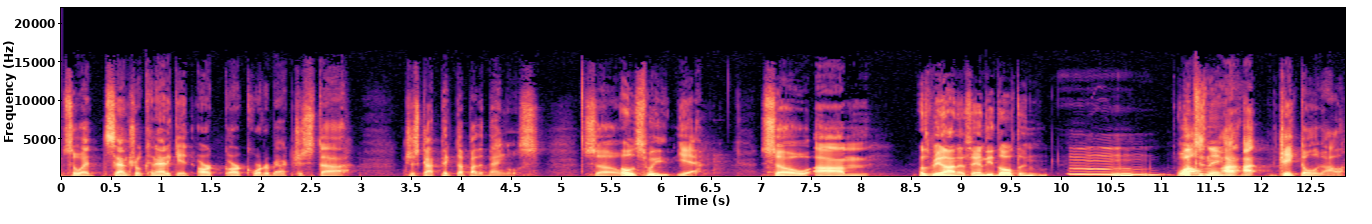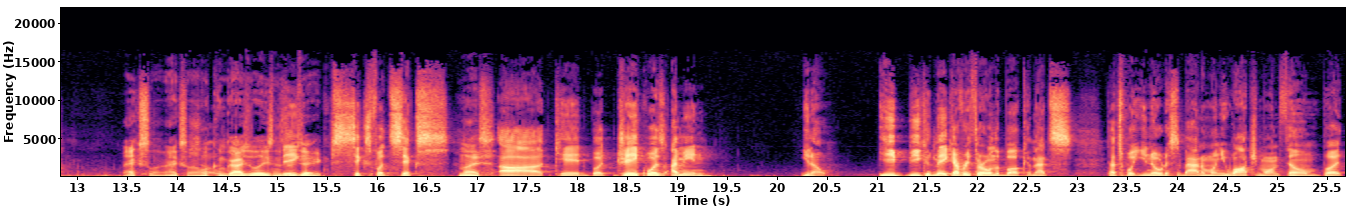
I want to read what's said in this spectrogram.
so at Central Connecticut, our our quarterback just uh just got picked up by the Bengals. So oh, sweet. yeah. So um, Let's be honest. Andy Dalton. well, What's his name? I, I, Jake Dolegala, Excellent, excellent. well, congratulations big to Jake. six foot six Nice. uh, kid, but Jake was, I mean, you know, he he could make every throw in the book, and that's that's what you notice about him when you watch him on film. But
